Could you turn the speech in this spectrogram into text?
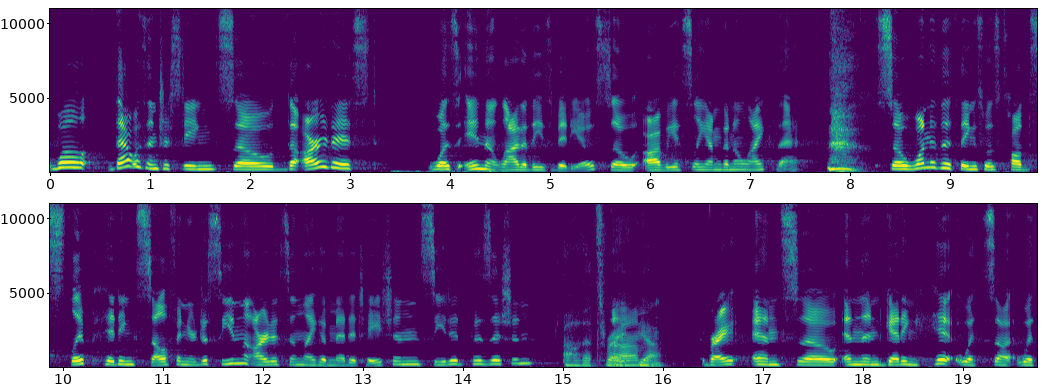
Well, that was interesting. So the artist was in a lot of these videos, so obviously I'm gonna like that. so one of the things was called slip hitting self, and you're just seeing the artist in like a meditation seated position, Oh, that's right. Um, yeah, right? And so, and then getting hit with so- with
